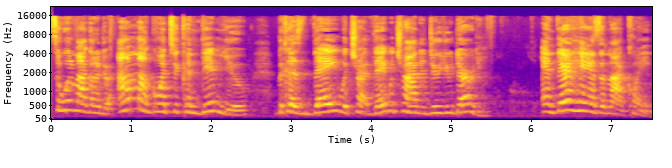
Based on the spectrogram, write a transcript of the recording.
So what am I going to do? I'm not going to condemn you because they would try they were trying to do you dirty. And their hands are not clean.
